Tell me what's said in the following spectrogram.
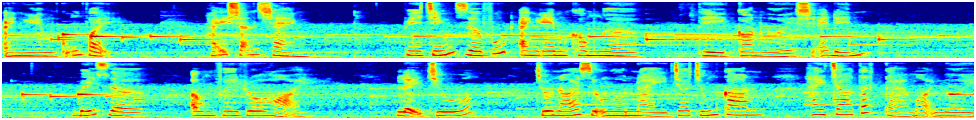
Anh em cũng vậy, hãy sẵn sàng, vì chính giờ phút anh em không ngờ thì con người sẽ đến. Bấy giờ, ông phêrô hỏi, lạy chúa chúa nói dụ ngôn này cho chúng con hay cho tất cả mọi người?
